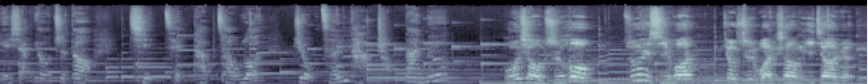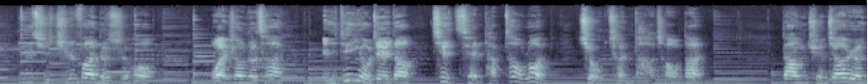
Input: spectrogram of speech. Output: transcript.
别想要知道七层塔炒蛋、九层塔炒蛋呢？我小时候最喜欢就是晚上一家人一起吃饭的时候，晚上的菜一定有这道七层塔炒蛋、九层塔炒蛋。当全家人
